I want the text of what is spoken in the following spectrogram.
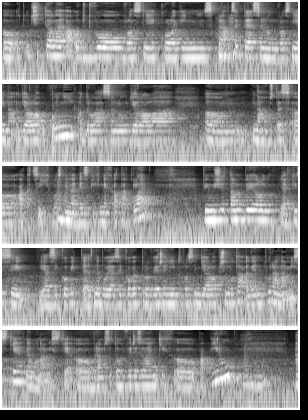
od učitele a od dvou vlastně kolegyň z práce, mm-hmm. které se mnou vlastně jedna dělala u koní a druhá se mnou dělala um, na hostes uh, akcích vlastně mm-hmm. na dětských dnech a takhle. Vím, že tam byl jakýsi jazykový test nebo jazykové prověření, to vlastně dělala přímo ta agentura na místě, nebo na místě v rámci toho vyřizování těch papírů. Mm-hmm. A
